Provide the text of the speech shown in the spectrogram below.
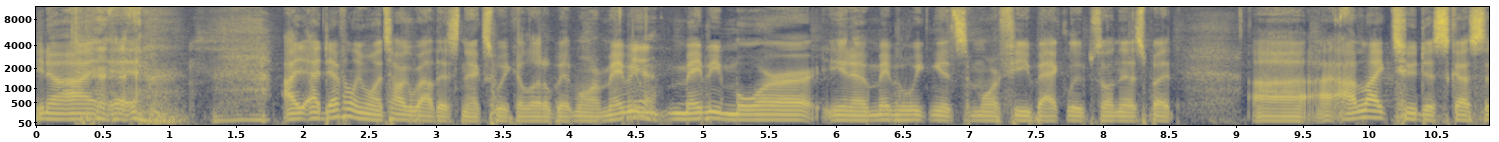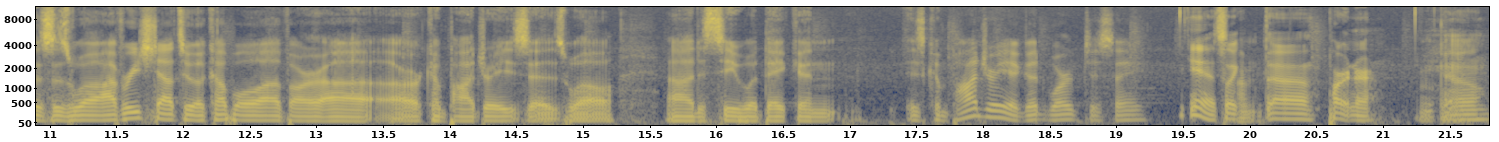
You know, I, I, I definitely want to talk about this next week a little bit more. Maybe, Yeah. maybe more. You know, maybe we can get some more feedback loops on this. But uh, I, I'd like to discuss this as well. I've reached out to a couple of our uh, our compadres as well uh, to see what they can. Is compadre a good word to say? Yeah, it's like Um, uh, partner. Okay. You know?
